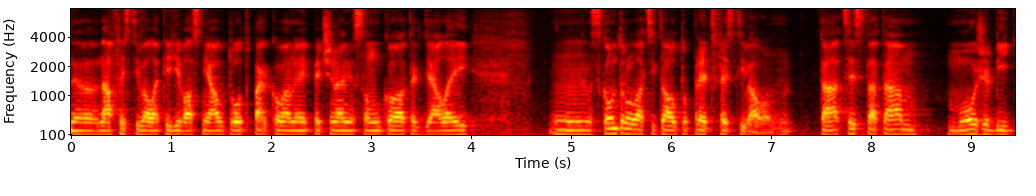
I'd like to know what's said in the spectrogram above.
na festivale, keď je vlastne auto odparkované, peče na slnko a tak ďalej, mm, skontrolovať si to auto pred festivalom. Tá cesta tam môže byť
